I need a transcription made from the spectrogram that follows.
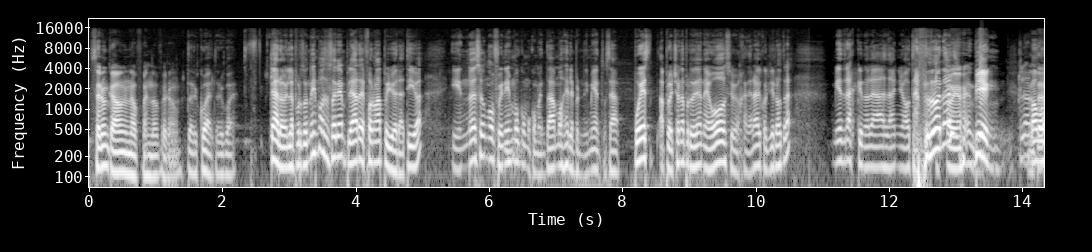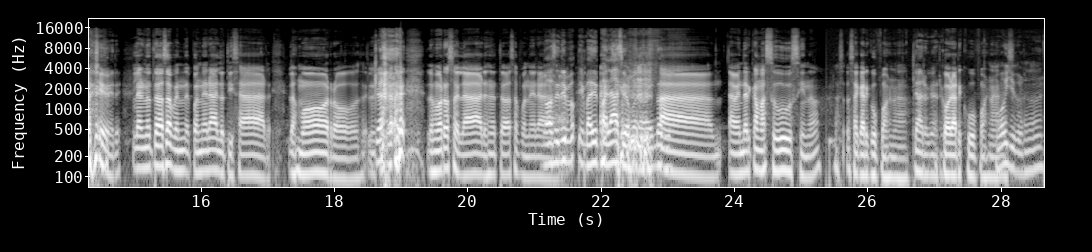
Ser un cagón, no, pues no, pero... Tal cual, tal cual. Claro, el oportunismo se suele emplear de forma peyorativa y no es un eufemismo como comentábamos del emprendimiento. O sea, puedes aprovechar una oportunidad de negocio, en general cualquier otra, mientras que no le hagas daño a otras personas. Obviamente. Bien, Claro. vamos No te- chévere. Claro, no te vas a pon- poner a lotizar los morros, Claro. los morros solares, no te vas a poner a... Vamos a ir a invadir palacios para venderlo. a, a vender Kamasusi, ¿no? A, sacar cupos, ¿no? Claro, claro. Cobrar cupos, ¿no? Oye, ¿verdad?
